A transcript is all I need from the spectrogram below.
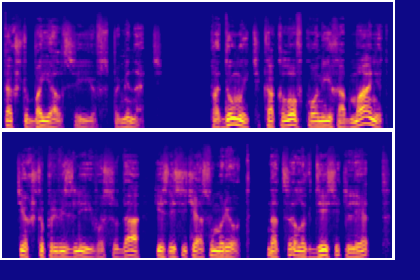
так что боялся ее вспоминать. Подумайте, как ловко он их обманет, тех, что привезли его сюда, если сейчас умрет, на целых десять лет.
